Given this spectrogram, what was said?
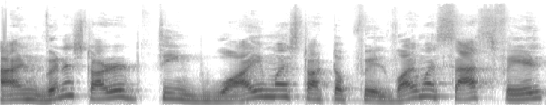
And when I started seeing why my startup failed, why my SaaS failed,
